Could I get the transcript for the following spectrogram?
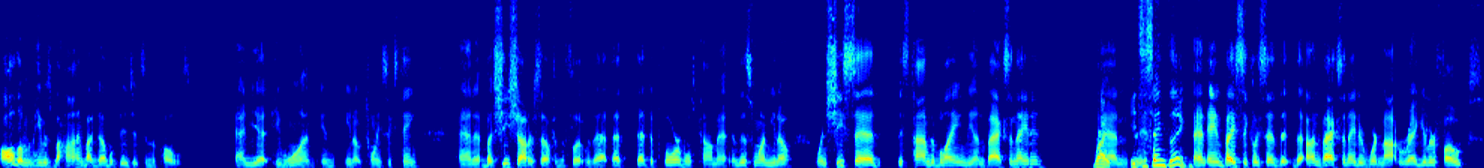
all of them he was behind by double digits in the polls, and yet he won in you know 2016. And uh, but she shot herself in the foot with that that that deplorables comment. And this one, you know, when she said it's time to blame the unvaccinated. Right. And it's the same thing. And, and basically said that the unvaccinated were not regular folks.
